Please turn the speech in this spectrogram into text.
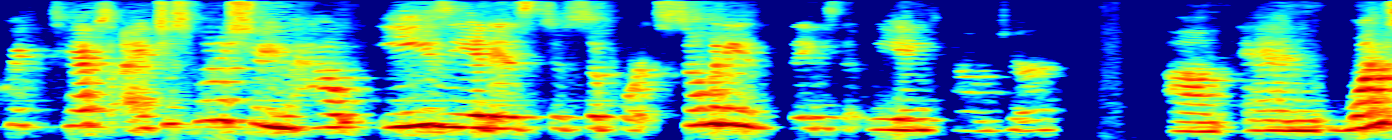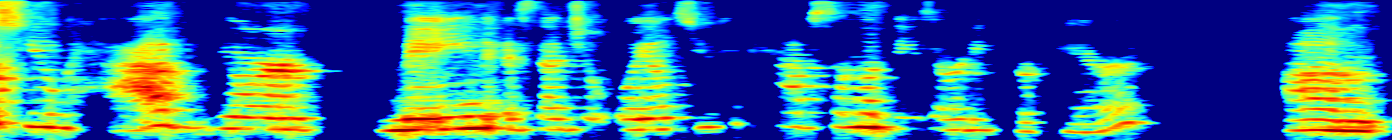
quick tips. I just want to show you how easy it is to support so many things that we encounter. Um, and once you have your main essential oils, you can have some of these already prepared. Um,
